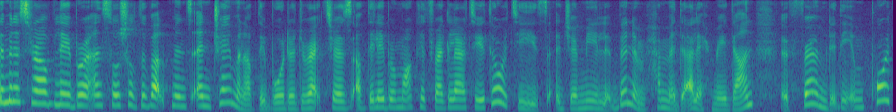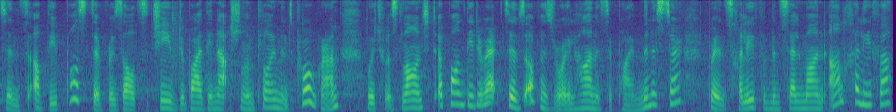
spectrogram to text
The Minister of Labour and Social Development and Chairman of the Board of Directors of the Labour Market Regulatory Authorities, Jamil bin Mohammed Al Hmeidan, affirmed the importance of the positive results achieved by the National Employment Programme, which was launched upon the directives of His Royal Highness the Prime Minister, Prince Khalifa bin Salman Al Khalifa,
